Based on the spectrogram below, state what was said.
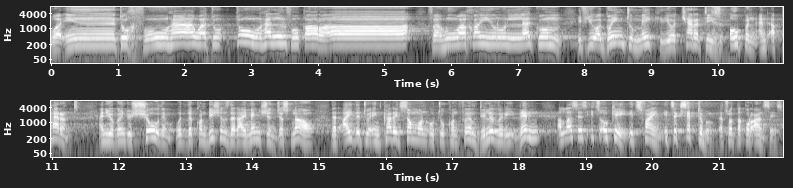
وإن تخفوها وتؤتوها الفقراء فهو خير لكم If you are going to make your charities open and apparent and you're going to show them with the conditions that I mentioned just now, that either to encourage someone or to confirm delivery, then Allah says it's okay, it's fine, it's acceptable. That's what the Quran says.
